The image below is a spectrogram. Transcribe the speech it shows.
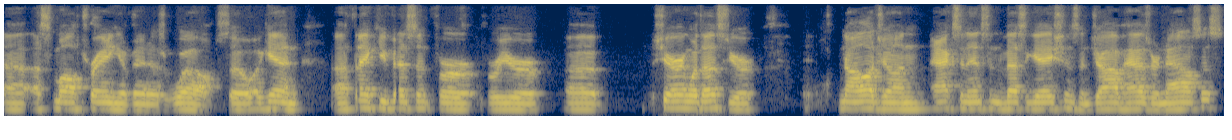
uh, a small training event as well. So again, uh, thank you, Vincent, for for your uh, sharing with us your knowledge on accidents investigations and job hazard analysis.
